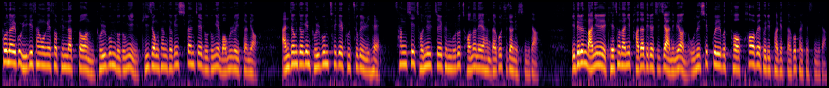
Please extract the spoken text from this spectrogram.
코로나19 위기 상황에서 빛났던 돌봄 노동이 비정상적인 시간제 노동에 머물러 있다며 안정적인 돌봄 체계 구축을 위해 상시 전일제 근무로 전환해야 한다고 주장했습니다. 이들은 만일 개선안이 받아들여지지 않으면 오는 19일부터 파업에 돌입하겠다고 밝혔습니다.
